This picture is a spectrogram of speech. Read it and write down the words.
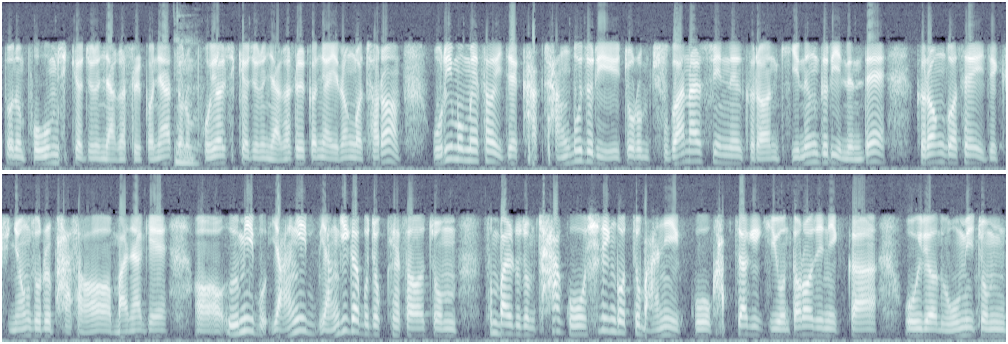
또는 보음시켜주는 약을 쓸 거냐 또는 음. 보혈시켜주는 약을 쓸 거냐 이런 것처럼 우리 몸에서 이제 각 장부들이 조금 주관할 수 있는 그런 기능들이 있는데 그런 것에 이제 균형도를 봐서 만약에 어 음이 양이 양기가 부족해서 좀 손발도 좀 차고 시린 것도 많이 있고 갑자기 기온 떨어지니까 오히려 몸이 좀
